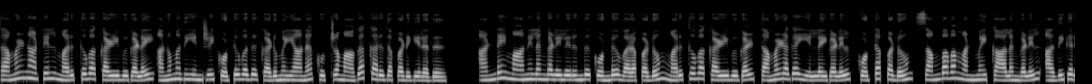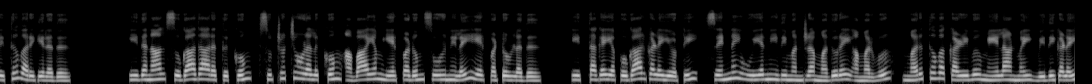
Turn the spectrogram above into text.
தமிழ்நாட்டில் மருத்துவ கழிவுகளை அனுமதியின்றி கொட்டுவது கடுமையான குற்றமாக கருதப்படுகிறது. அண்டை மாநிலங்களிலிருந்து கொண்டு வரப்படும் மருத்துவ கழிவுகள் தமிழக எல்லைகளில் கொட்டப்படும் சம்பவம் அண்மை காலங்களில் அதிகரித்து வருகிறது. இதனால் சுகாதாரத்துக்கும் சுற்றுச்சூழலுக்கும் அபாயம் ஏற்படும் சூழ்நிலை ஏற்பட்டுள்ளது. இத்தகைய புகார்களையொட்டி சென்னை உயர்நீதிமன்ற மதுரை அமர்வு மருத்துவ கழிவு மேலாண்மை விதிகளை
